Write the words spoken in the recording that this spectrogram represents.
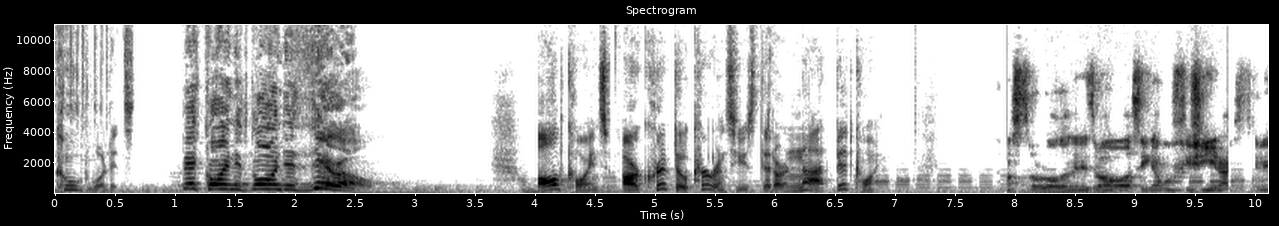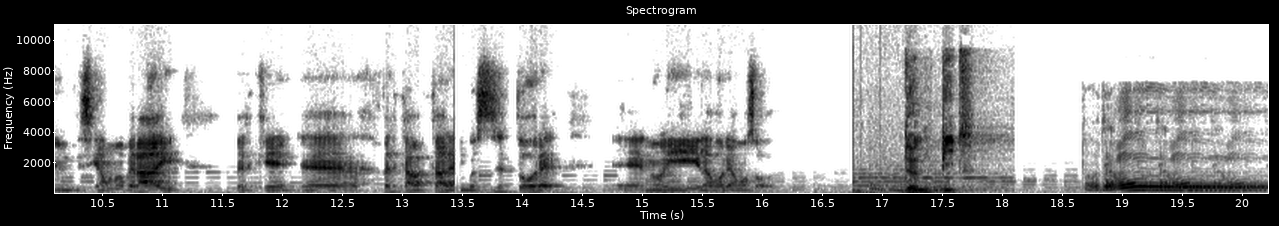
Cold wallets. Bitcoin is going to zero. Altcoins are cryptocurrencies that are not Bitcoin. Il nostro luogo di ritrovo si chiama Officina, i nostri membri si chiamano operai perché eh, per cavalcare in questo settore eh, noi lavoriamo solo. Dump Beat.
